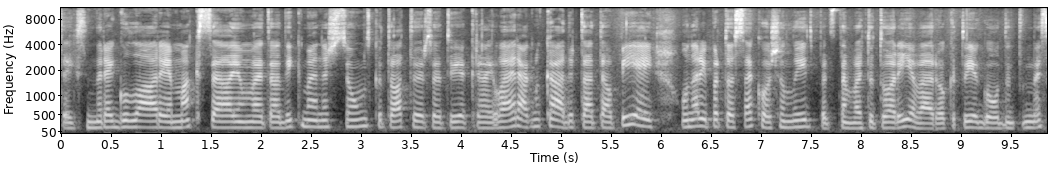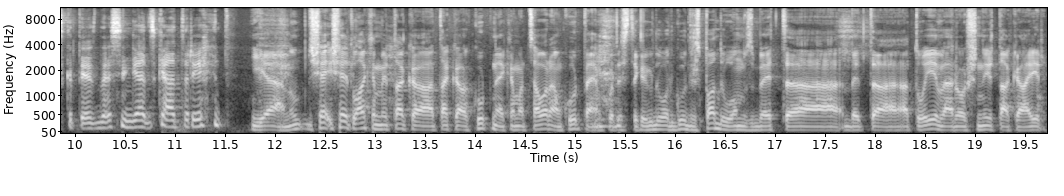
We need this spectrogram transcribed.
teiksim, regulārie maksājumi vai tāda ikmēneša summas, ka tu atveries vai tu iekrāji vairāk. Nu, kāda ir tā tā pieeja? Un arī par to sekošanu līdz pēc tam, vai tu to arī ievēro, ka tu iegūti un tu neskaties desmit gadus, kā tur iet. Jā, nu šeit, šeit laikam ir tā kā, tā kā kurpniekam ar caurām kurpēm, kur es dodu gudrus padomus, bet, bet to ievērošana ir tā, kā ir.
